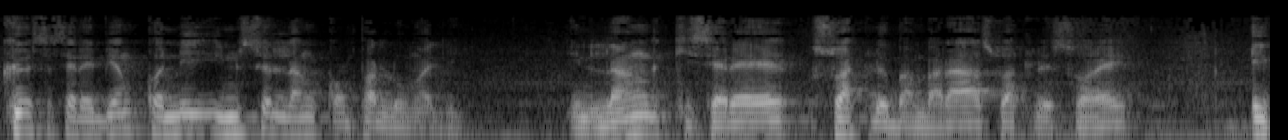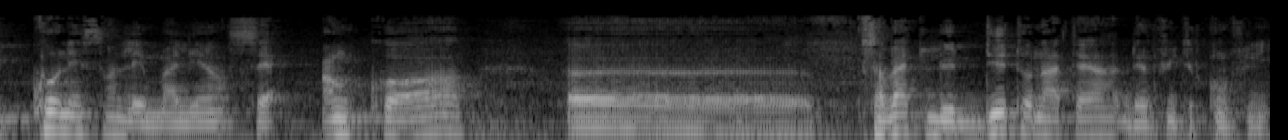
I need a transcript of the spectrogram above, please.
que ce serait bien qu'on ait une seule langue qu'on parle au Mali. Une langue qui serait soit le Bambara, soit le Soleil. Et connaissant les Maliens, c'est encore, euh, ça va être le détonateur d'un futur conflit.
